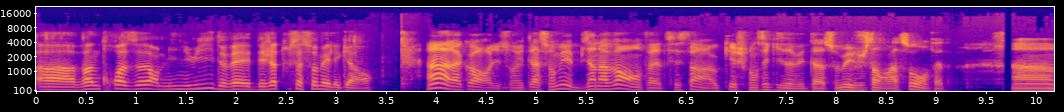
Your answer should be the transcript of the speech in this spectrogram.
à 23h minuit, devait être déjà tous assommés les gars. hein. Ah d'accord, ils ont été assommés bien avant en fait, c'est ça. Ok, je pensais qu'ils avaient été assommés juste avant l'assaut en fait. Euh...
